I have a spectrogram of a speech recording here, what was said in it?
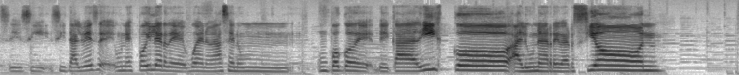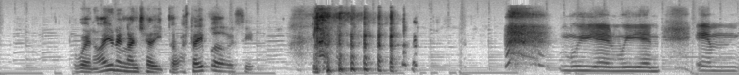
si, si, tal vez eh, un spoiler de, bueno, hacen un, un poco de, de cada disco, alguna reversión. Bueno, hay un enganchadito, hasta ahí puedo decir. Muy bien, muy bien. Em,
